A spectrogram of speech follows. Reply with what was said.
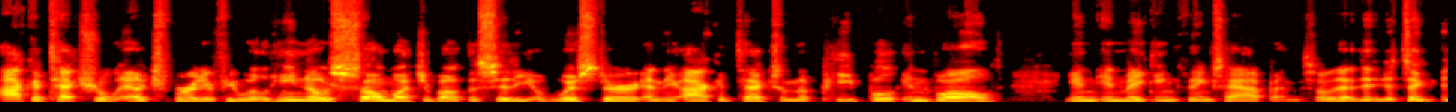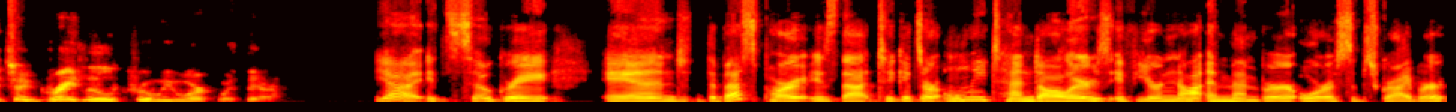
architectural expert, if you will. He knows so much about the city of Worcester and the architects and the people involved in in making things happen. So that it's a it's a great little crew we work with there. Yeah, it's so great. And the best part is that tickets are only $10 if you're not a member or a subscriber.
